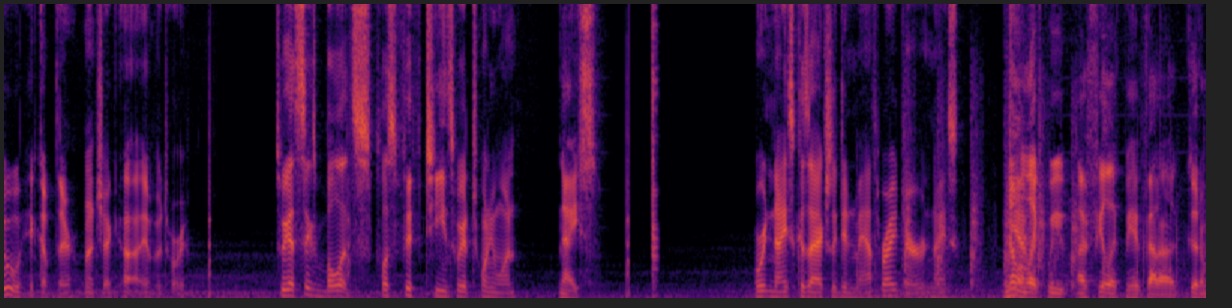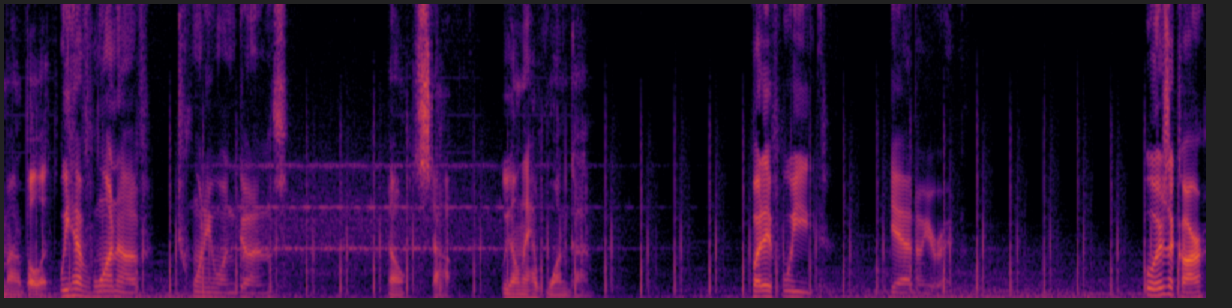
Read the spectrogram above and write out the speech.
Ooh, hiccup there. I'm gonna check uh, inventory. So we got six bullets plus 15, so we got 21. Nice. We're nice because I actually did math right, or nice? No, Yeah. like we I feel like we have got a good amount of bullets. we have one of 21 guns. No, stop. We only have one gun. But if we, yeah, no, you're right. Oh, there's a car.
